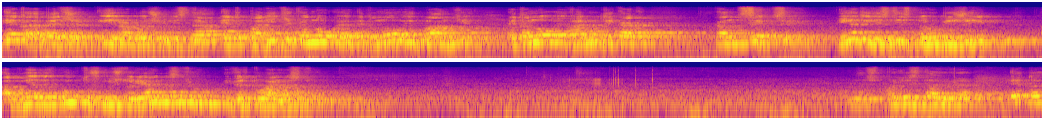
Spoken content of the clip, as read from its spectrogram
Это, опять же, и рабочие места, это политика новая, это новые банки, это новые валюты как концепции. И это, естественно, рубежи обменных пунктов между реальностью и виртуальностью. Значит, пролистаю я это,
